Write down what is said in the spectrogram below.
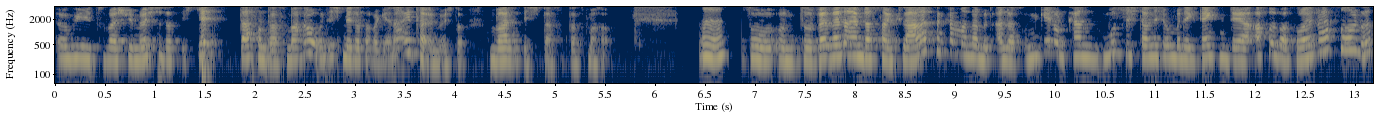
irgendwie zum Beispiel möchte, dass ich jetzt das und das mache und ich mir das aber gerne einteilen möchte, wann ich das und das mache. Mhm. So, und wenn einem das dann klar ist, dann kann man damit anders umgehen und kann, muss sich dann nicht unbedingt denken, der Affe, was soll das so, ne?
